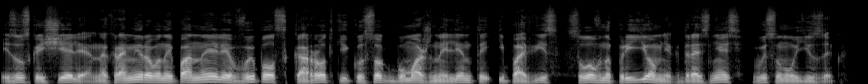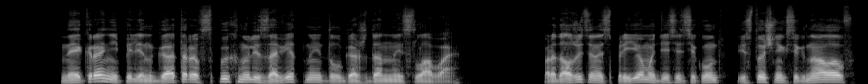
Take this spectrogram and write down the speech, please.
Из узкой щели на хромированной панели выполз короткий кусок бумажной ленты и повис, словно приемник, дразнясь, высунул язык. На экране пеленгатора вспыхнули заветные долгожданные слова. Продолжительность приема 10 секунд, источник сигналов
